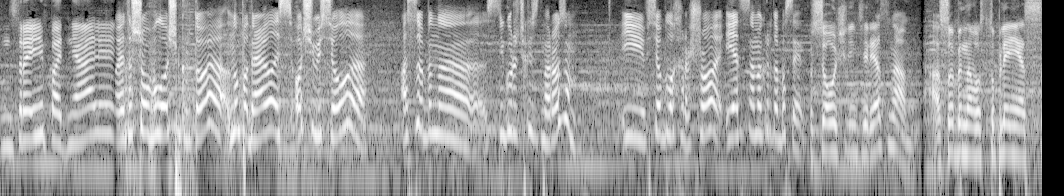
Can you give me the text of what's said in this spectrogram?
Настроение подняли. Это шоу было очень крутое, ну, понравилось, очень веселое. Особенно Снегурочка с Морозом. И все было хорошо, и это самый крутой бассейн. Все очень интересно. Особенно выступление с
